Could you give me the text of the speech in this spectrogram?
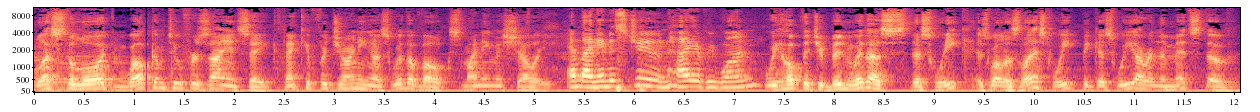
Bless the Lord and welcome to For Zion's Sake. Thank you for joining us with the Volks. My name is Shelley. And my name is June. Hi, everyone. We hope that you've been with us this week as well as last week because we are in the midst of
